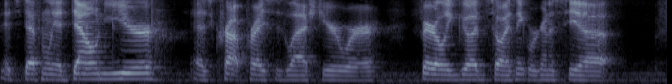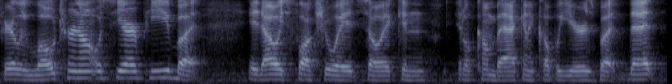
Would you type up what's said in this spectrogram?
it's definitely a down year as crop prices last year were fairly good. So I think we're going to see a fairly low turnout with CRP, but it always fluctuates. So it can it'll come back in a couple years. But that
